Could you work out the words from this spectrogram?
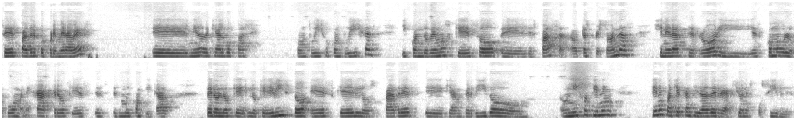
se es padre por primera vez, el miedo de que algo pase con tu hijo, con tu hija, y cuando vemos que eso les pasa a otras personas, genera terror y es cómo lo puedo manejar. Creo que es, es, es muy complicado. Pero lo que, lo que he visto es que los padres eh, que han perdido a un hijo tienen, tienen cualquier cantidad de reacciones posibles.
